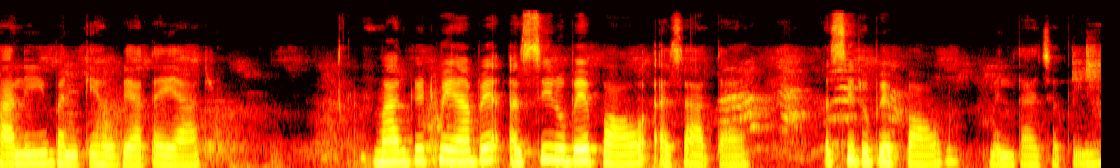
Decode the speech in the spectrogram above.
थाली बनके हो गया तैयार। मार्केट में यहाँ पे अस्सी रुपये पाव ऐसा आता है। अस्सी रुपये पाव मिलता है चकली।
